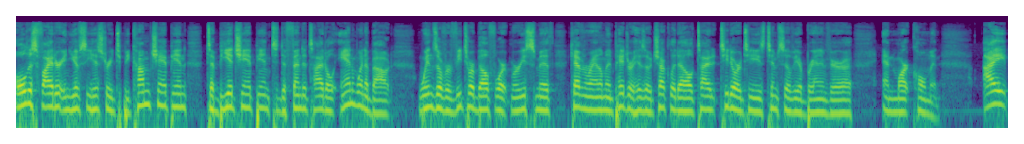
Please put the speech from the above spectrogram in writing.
Oldest fighter in UFC history to become champion, to be a champion, to defend a title and win about wins over Vitor Belfort, Maurice Smith, Kevin Randleman, Pedro Rizzo, Chuck Liddell, Tito Ortiz, Tim Sylvia, Brandon Vera, and Mark Coleman. I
